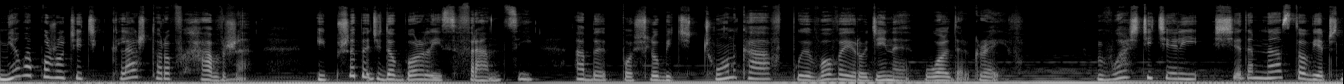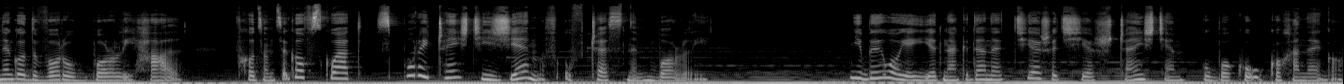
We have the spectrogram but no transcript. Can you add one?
miała porzucić klasztor w Hawrze i przybyć do Borley z Francji, aby poślubić członka wpływowej rodziny Waldergrave, właścicieli XVII-wiecznego dworu Borley Hall – wchodzącego w skład sporej części ziem w ówczesnym Borley. Nie było jej jednak dane cieszyć się szczęściem u boku ukochanego.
